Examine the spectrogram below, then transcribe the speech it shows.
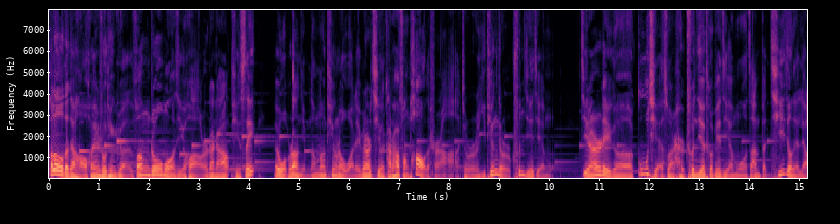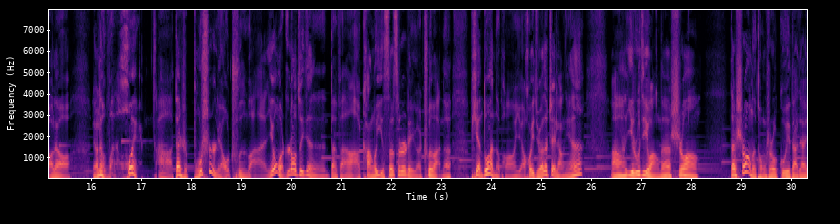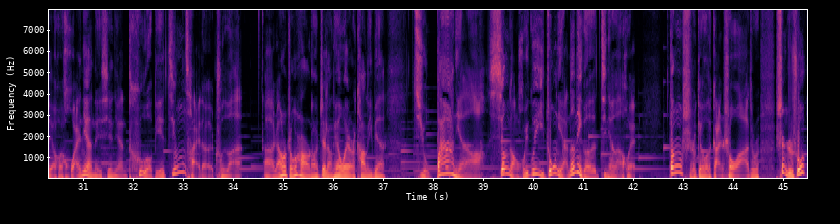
Hello，大家好，欢迎收听远方周末计划，我是站长 TC。哎，我不知道你们能不能听着我这边嘁哩咔嚓放炮的声啊，就是一听就是春节节目。既然是这个，姑且算是春节特别节目，咱本期就得聊聊聊聊晚会啊，但是不是聊春晚？因为我知道最近，但凡啊看过一丝丝这个春晚的片段的朋友，也会觉得这两年啊一如既往的失望。但失望的同时，估计大家也会怀念那些年特别精彩的春晚啊。然后正好呢，这两天我也是看了一遍九八年啊香港回归一周年的那个纪念晚会，当时给我的感受啊，就是甚至说，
